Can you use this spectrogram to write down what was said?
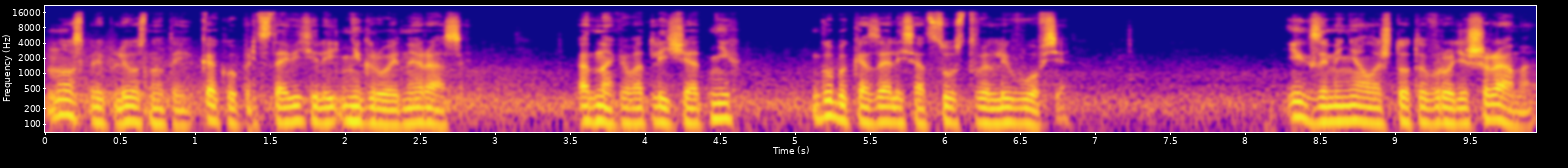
нос приплюснутый, как у представителей негроидной расы. Однако, в отличие от них, губы, казались, отсутствовали вовсе. Их заменяло что-то вроде шрама,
